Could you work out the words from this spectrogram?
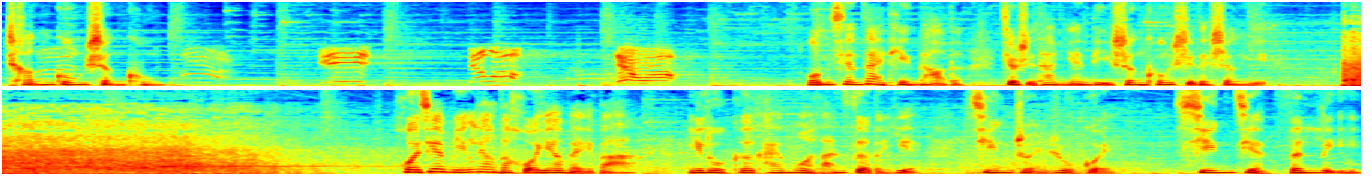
成功升空。一，点火，点火。我们现在听到的就是他年底升空时的声音。火箭明亮的火焰尾巴一路割开墨蓝色的夜，精准入轨，星舰分离，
